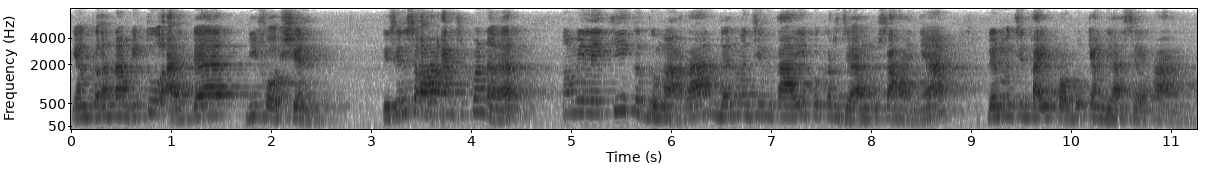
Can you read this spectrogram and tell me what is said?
Yang keenam itu ada devotion. Di sini seorang entrepreneur memiliki kegemaran dan mencintai pekerjaan usahanya dan mencintai produk yang dihasilkan.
